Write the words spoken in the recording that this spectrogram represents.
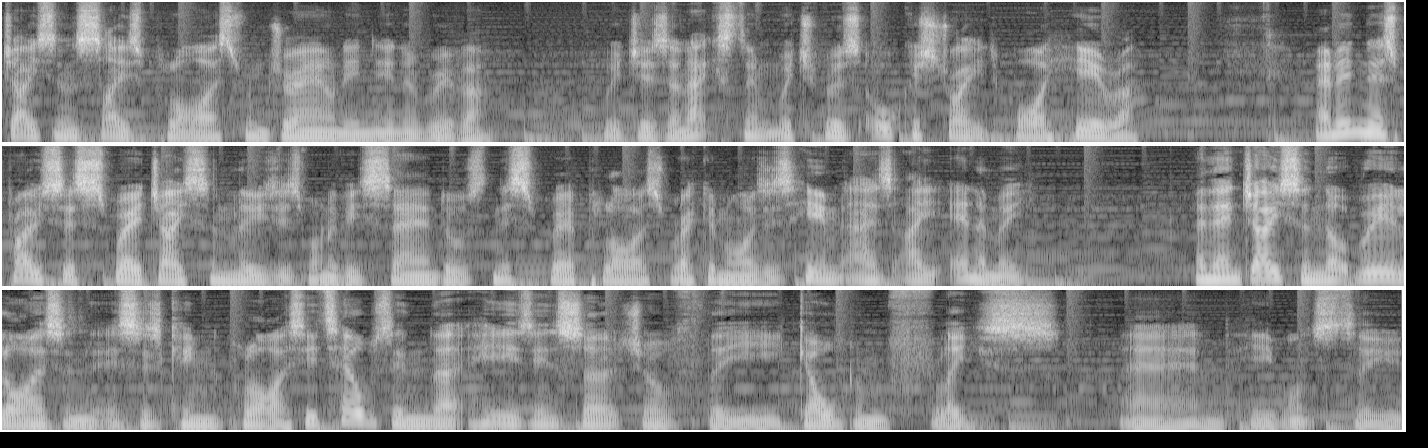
Jason saves Polias from drowning in a river, which is an accident which was orchestrated by Hera. And in this process, where Jason loses one of his sandals, and this is where Polias recognises him as a enemy. And then Jason, not realising this is King Polias, he tells him that he is in search of the Golden Fleece, and he wants to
